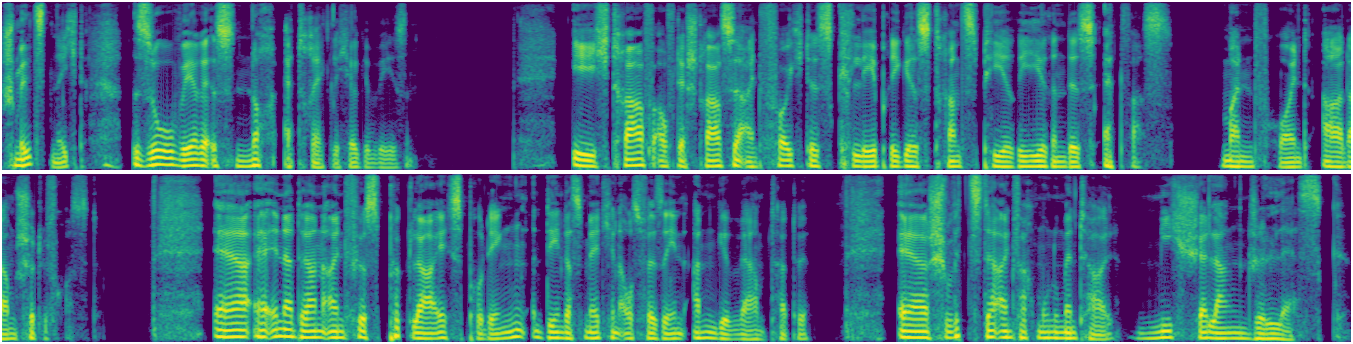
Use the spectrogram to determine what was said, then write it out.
schmilzt nicht, so wäre es noch erträglicher gewesen. Ich traf auf der Straße ein feuchtes, klebriges, transpirierendes Etwas. Mein Freund Adam Schüttelfrost. Er erinnerte an einen Fürst Pückler Eispudding, den das Mädchen aus Versehen angewärmt hatte. Er schwitzte einfach monumental, Michelangelesk.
